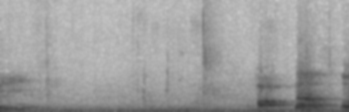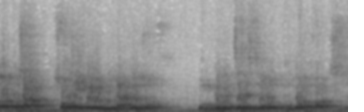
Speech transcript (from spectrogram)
比例的。好，那呃，我想重新回顾一下各种。我们跟政治人物互动的方式，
